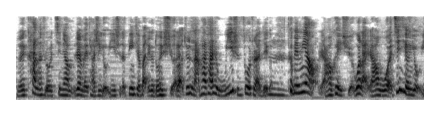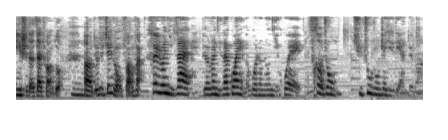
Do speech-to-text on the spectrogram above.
所以看的时候尽量认为他是有意识的，并且把这个东西学了，就是哪怕他是无意识做出来这个、嗯特别妙，然后可以学过来，然后我进行有意识的再创作，嗯啊、就是这种方法。所以说你在比如说你在观影的过程中，你会侧重去注重这些点，对吗？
